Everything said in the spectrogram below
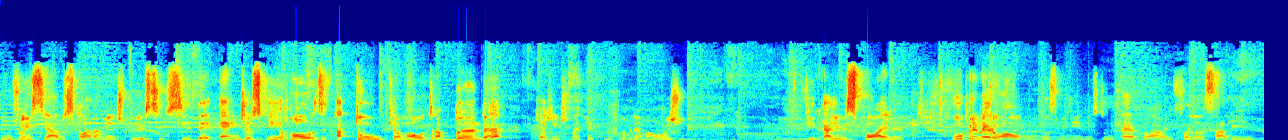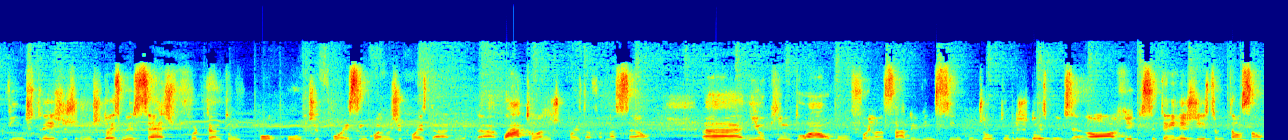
influenciados claramente pelo ACDC, The Angels e Rose Tattoo, que é uma outra banda que a gente vai ter aqui no programa hoje. Fica aí o spoiler. O primeiro álbum dos meninos do Airborne foi lançado em 23 de junho de 2007, portanto um pouco depois, cinco anos depois da, da quatro anos depois da formação. Ah, e o quinto álbum foi lançado em 25 de outubro de 2019, que se tem registro. Então são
